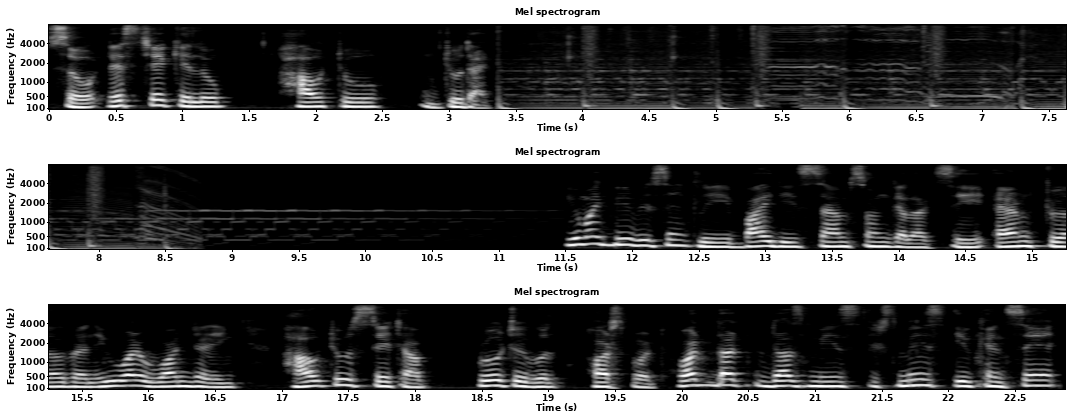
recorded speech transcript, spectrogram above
So let's take a look how to do that. You might be recently buy the Samsung Galaxy M12 and you are wondering how to set up portable hotspot. What that does means it means you can say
